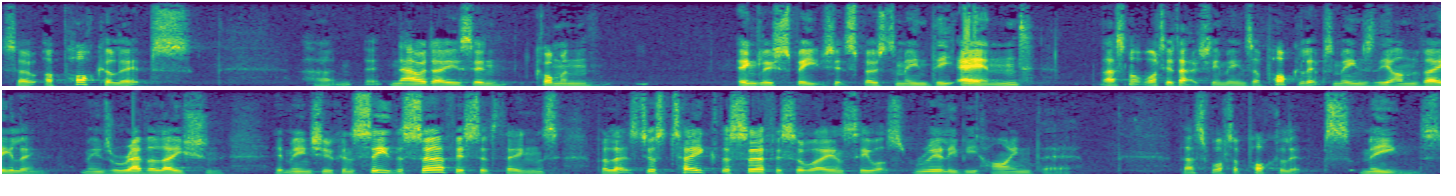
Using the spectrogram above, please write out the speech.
So, apocalypse, uh, nowadays in common English speech, it's supposed to mean the end. That's not what it actually means. Apocalypse means the unveiling, it means revelation. It means you can see the surface of things, but let's just take the surface away and see what's really behind there. That's what apocalypse means.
